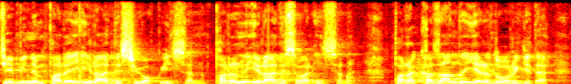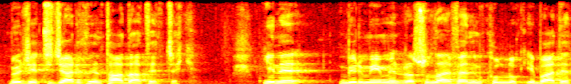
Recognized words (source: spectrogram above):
Cebinin paraya iradesi yok insanın. Paranın iradesi var insana. Para kazandığı yere doğru gider. Böylece ticaretini tadat edecek. Yine bir mümin Resulullah Efendimiz kulluk, ibadet,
